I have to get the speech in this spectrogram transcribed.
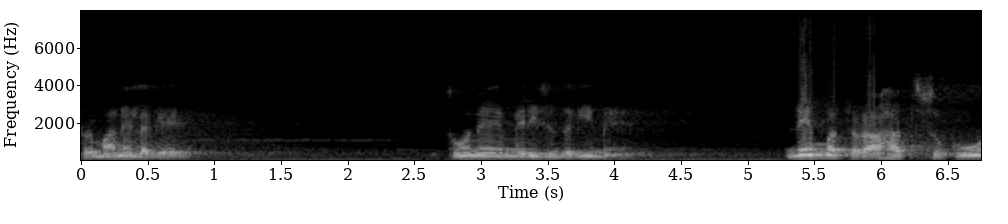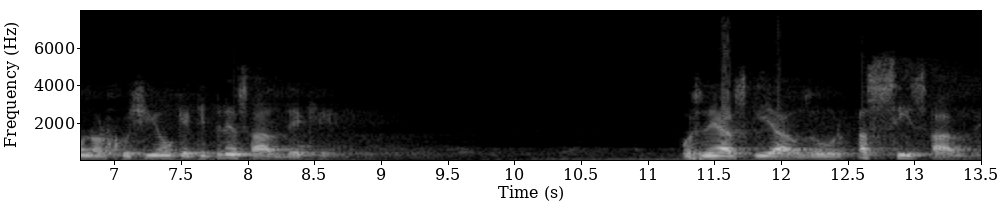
فرمانے لگے، تو نے میری زندگی میں نعمت، راحت، سکون اور خوشیوں کے کتنے سال دیکھے۔ اس نے عرض کیا، حضور، اسی سال دے۔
